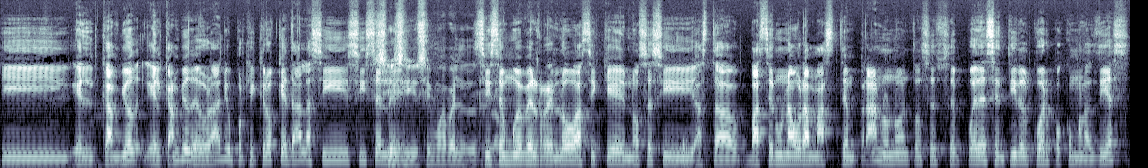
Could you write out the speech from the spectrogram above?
y el cambio, el cambio de horario, porque creo que Dallas sí, sí se Sí, le sí, sí mueve el sí reloj. se mueve el reloj, así que no sé si hasta va a ser una hora más temprano, ¿no? Entonces se puede sentir el cuerpo como las 10,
